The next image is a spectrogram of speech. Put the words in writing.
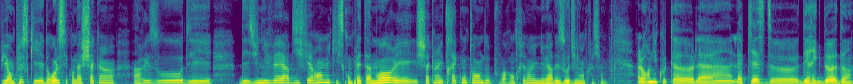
Puis en plus, ce qui est drôle, c'est qu'on a chacun un réseau, des, univers différents, mais qui se complètent à mort. Et chacun est très content de pouvoir rentrer dans l'univers des autres, j'ai l'impression. Alors, on écoute euh, la, la, pièce d'Eric Dodd.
